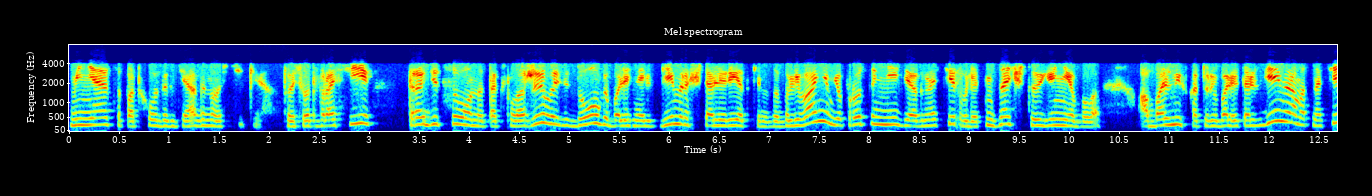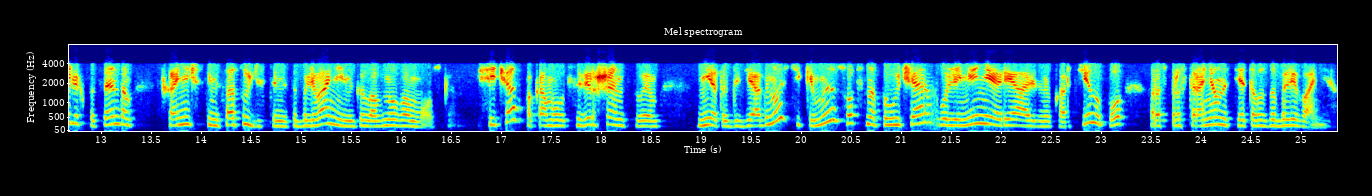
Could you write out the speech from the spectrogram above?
меняются подходы к диагностике. То есть вот в России Традиционно так сложилось. Долго болезнь Альцгеймера считали редким заболеванием, ее просто не диагностировали. Это не значит, что ее не было. А больных, которые болеют Альцгеймером, относили к пациентам с хроническими сосудистыми заболеваниями головного мозга. Сейчас, пока мы вот совершенствуем методы диагностики, мы, собственно, получаем более-менее реальную картину по распространенности этого заболевания.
